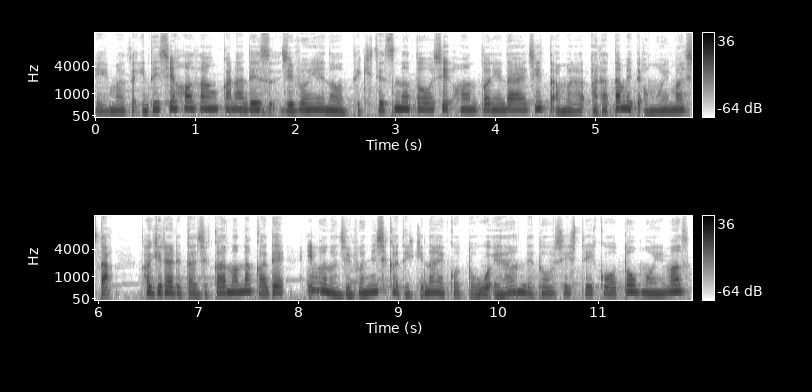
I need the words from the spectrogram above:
えー、まず、井出志保さんからです。自分への適切な投資、本当に大事と改めて思いました。限られた時間の中で、今の自分にしかできないことを選んで投資していこうと思います。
